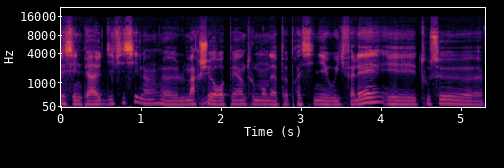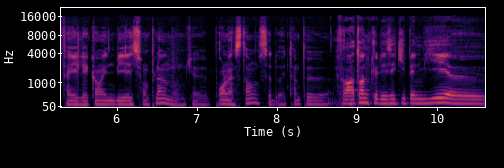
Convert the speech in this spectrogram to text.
Et c'est une période difficile. hein. Euh, Le marché européen, tout le monde a à peu près signé où il fallait. Et tous ceux, euh, enfin, les camps NBA ils sont pleins. Donc euh, pour l'instant, ça doit être un peu. Il faudra attendre que les équipes NBA euh,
